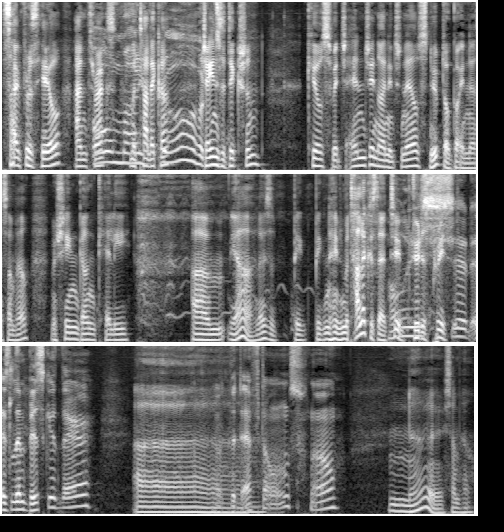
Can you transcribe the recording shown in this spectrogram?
Cypress Hill, Anthrax, Oh Metallica, God. Jane's Addiction, Killswitch Engage, Nine Inch Nails, Snoop Dogg got in there somehow, Machine Gun Kelly. Um, yeah, those are big big names. Metallica's there too. Holy Judas Priest. Shit. Is Limp Bizkit there? Uh, the Deftones? No. No, somehow.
